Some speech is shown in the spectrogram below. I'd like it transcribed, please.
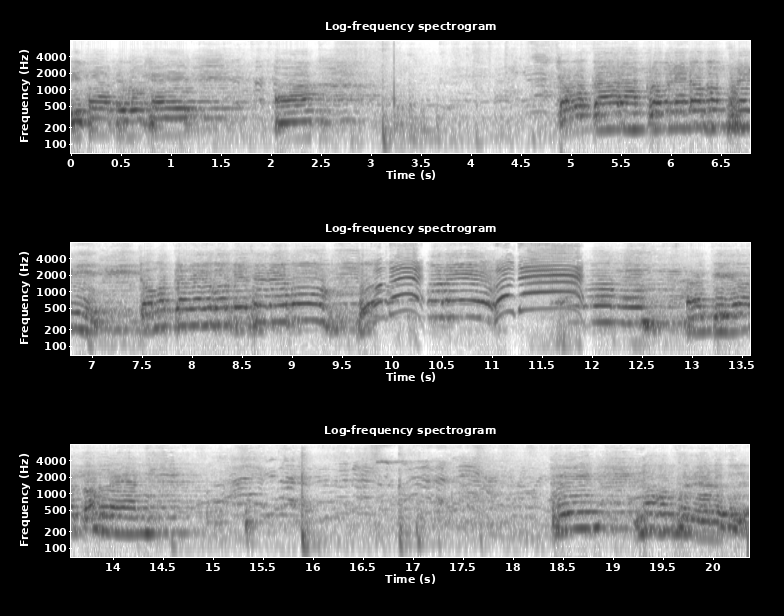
রিফাত এবং সাহেব চমৎকার আক্রমণে নবম শ্রেণি। চমৎকার পেয়েছেন এবং ক্লিয়ার করলেন। নবম শ্রেণির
